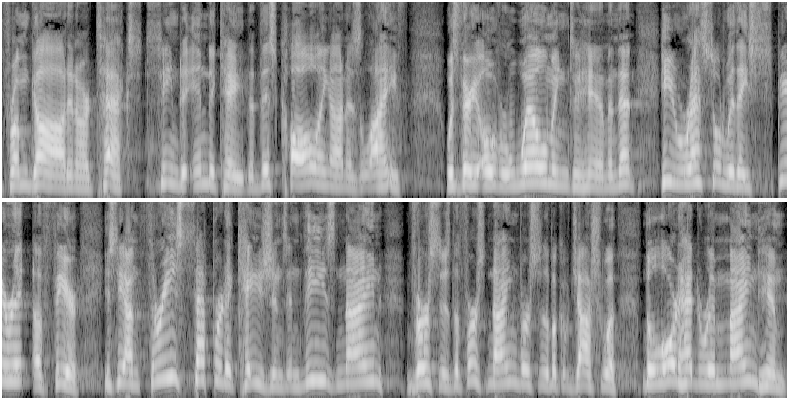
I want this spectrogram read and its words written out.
from God in our text seem to indicate that this calling on his life was very overwhelming to him and that he wrestled with a spirit of fear. You see, on three separate occasions in these nine verses, the first nine verses of the book of Joshua, the Lord had to remind him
